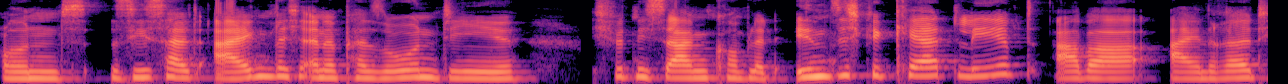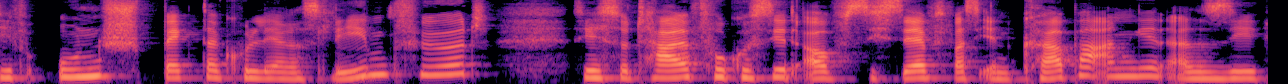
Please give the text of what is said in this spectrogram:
Und sie ist halt eigentlich eine Person, die, ich würde nicht sagen, komplett in sich gekehrt lebt, aber ein relativ unspektakuläres Leben führt. Sie ist total fokussiert auf sich selbst, was ihren Körper angeht. Also sie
